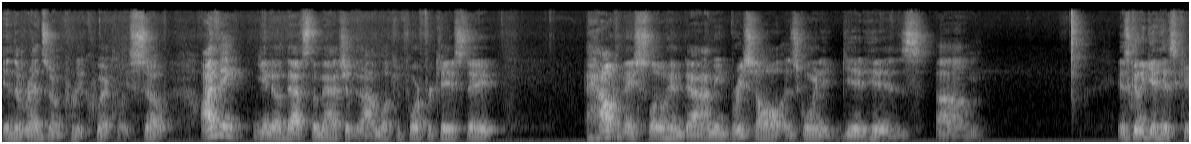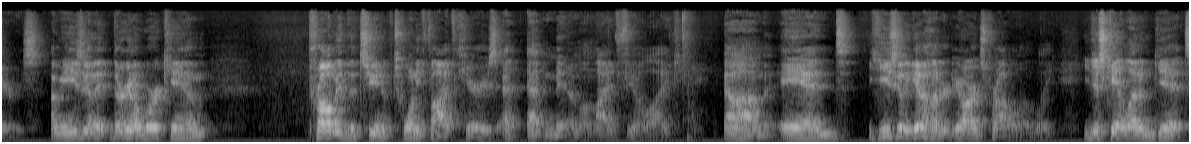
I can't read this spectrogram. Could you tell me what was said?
in the red zone pretty quickly. So I think you know that's the matchup that I'm looking for for K State how can they slow him down? I mean, Breece Hall is going to get his um, is going to get his carries. I mean, he's going to they're going to work him probably the tune of 25 carries at, at minimum. I feel like, um, and he's going to get 100 yards probably. You just can't let him get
